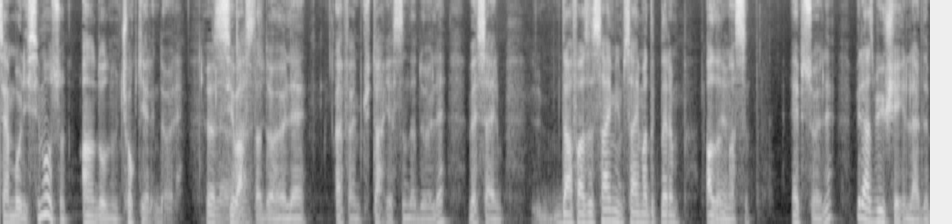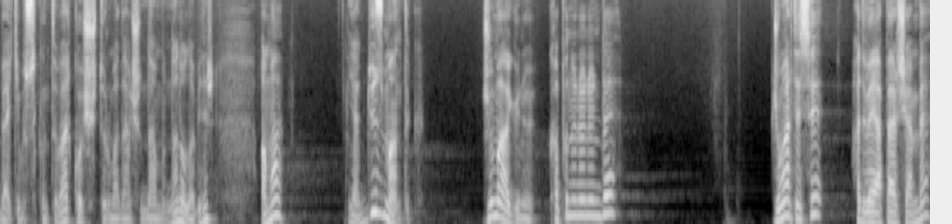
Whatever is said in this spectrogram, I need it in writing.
sembol isim olsun. Anadolu'nun çok yerinde öyle. öyle Sivas'ta evet. da öyle. Efendim Kütahya'sında da öyle vesaire. Daha fazla saymayayım saymadıklarım alınmasın. Evet. Hepsi öyle. Biraz büyük şehirlerde belki bu sıkıntı var. Koşuşturmadan şundan bundan olabilir. Ama yani düz mantık. Cuma günü kapının önünde. Cumartesi hadi veya perşembe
